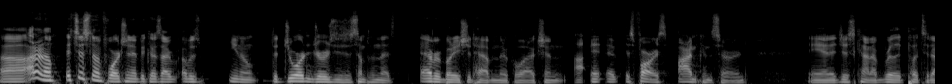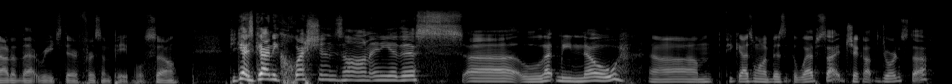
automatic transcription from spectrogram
uh, I don't know. It's just unfortunate because I, I, was, you know, the Jordan jerseys is something that everybody should have in their collection, uh, as far as I'm concerned. And it just kind of really puts it out of that reach there for some people. So if you guys got any questions on any of this, uh, let me know. Um, if you guys want to visit the website, check out the Jordan stuff,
